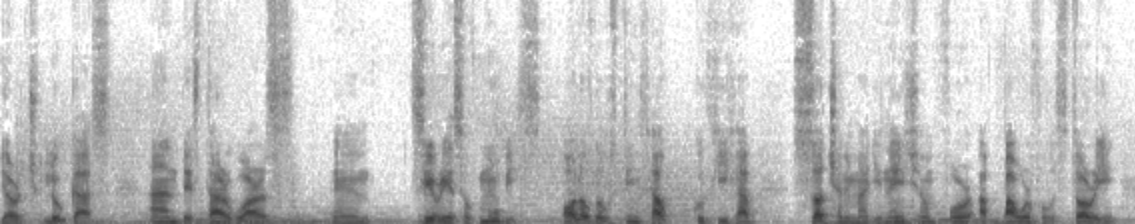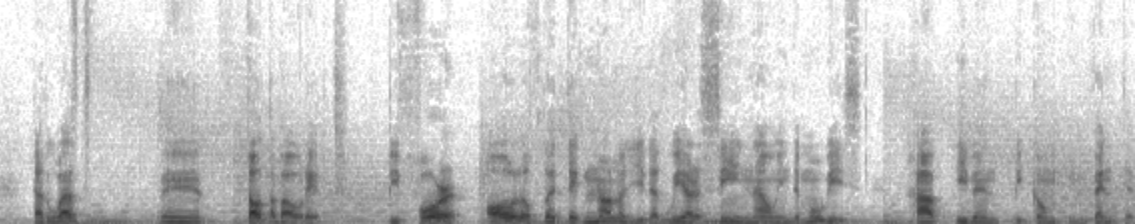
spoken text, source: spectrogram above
George Lucas and the Star Wars um, series of movies. All of those things, how could he have such an imagination for a powerful story that was uh, thought about it before all of the technology that we are seeing now in the movies have even become invented.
